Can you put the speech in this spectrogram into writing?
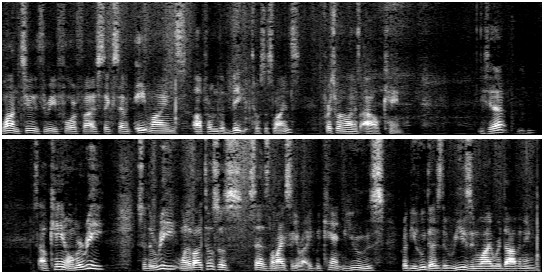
one, two, three, four, five, six, seven, eight lines up from the big Tosos lines. First one line is Al Kane. You see that? Mm-hmm. It's Al Kane Omer Ri. So the Ri, one of the Bali Tosos says Lamaisa, you're right. We can't use Rabbi Yehuda as the reason why we're davening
